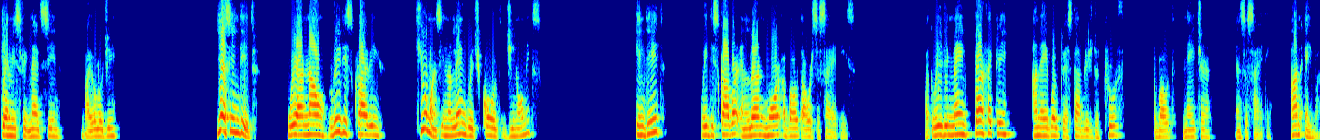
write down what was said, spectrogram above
chemistry, medicine, biology. Yes, indeed, we are now redescribing humans in a language called genomics. Indeed, we discover and learn more about our societies. But we remain perfectly unable to establish the truth about nature and society. Unable.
